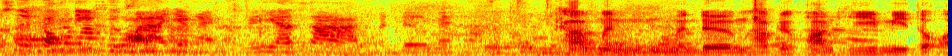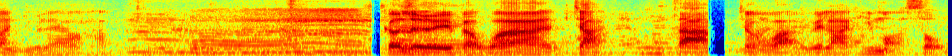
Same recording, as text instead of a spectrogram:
ก็คือท้องนี้คือมายังไงคะวิทยาศาสตร์เหมือนเดิมไหมคะครับเหมือนเหมือนเดิมครับด้วยความที่มีตัวอ่อนอยู่แล้วครับ อืมก็เลยแบบว่าจัดตามจังหวะเวลาที่เหมาะสม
